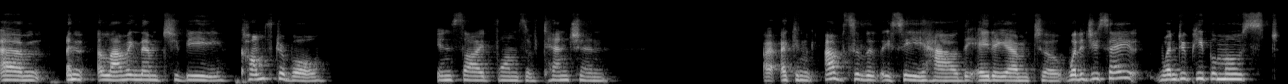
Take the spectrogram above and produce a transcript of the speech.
Um, and allowing them to be comfortable inside forms of tension I, I can absolutely see how the 8 a.m. to what did you say when do people most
